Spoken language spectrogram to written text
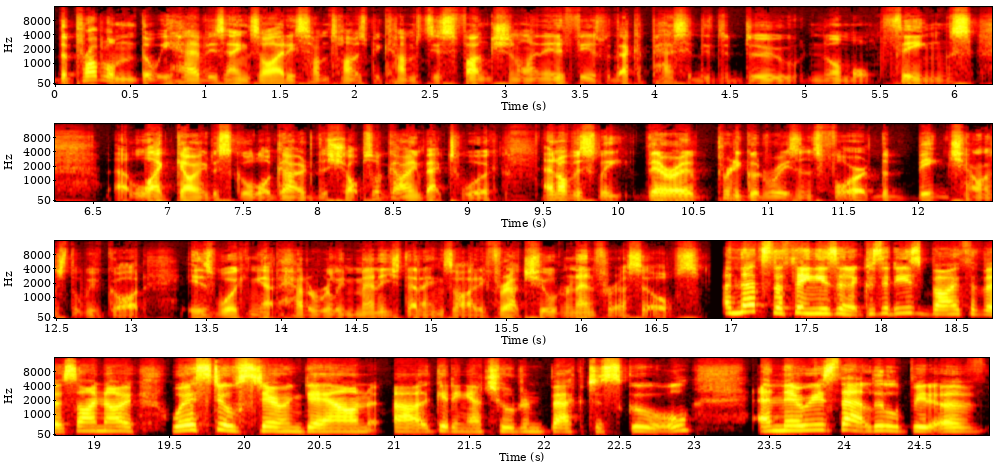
The problem that we have is anxiety sometimes becomes dysfunctional and interferes with our capacity to do normal things. Uh, like going to school or going to the shops or going back to work. And obviously, there are pretty good reasons for it. The big challenge that we've got is working out how to really manage that anxiety for our children and for ourselves. And that's the thing, isn't it? Because it is both of us. I know we're still staring down uh, getting our children back to school. And there is that little bit of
